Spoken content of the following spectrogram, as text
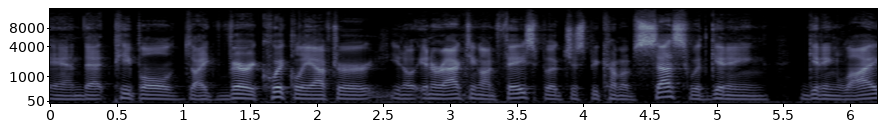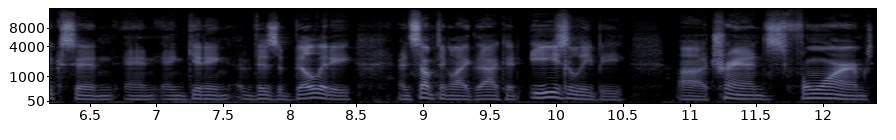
and that people like very quickly after you know interacting on Facebook just become obsessed with getting getting likes and and and getting visibility and something like that could easily be uh, transformed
